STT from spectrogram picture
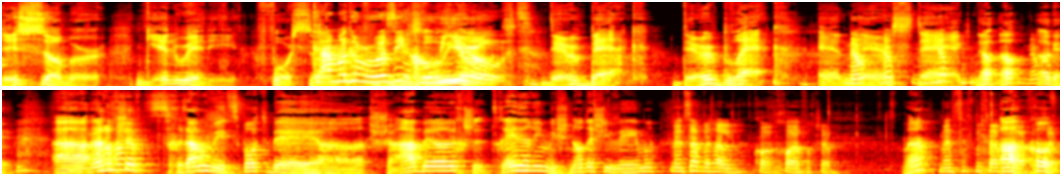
This summer, get ready for some Kamikaze Heroes. They're back they're black, and Nope, they're nope, stag. nope. נופ, Nope. אוקיי. אה, לא אנחנו. עכשיו חזרנו מלצפות בשעה בערך של טריילרים משנות ה-70. בנוסף בכלל חורף עכשיו. מה? בנוסף בכלל אה, חורף חורף, עכשיו.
